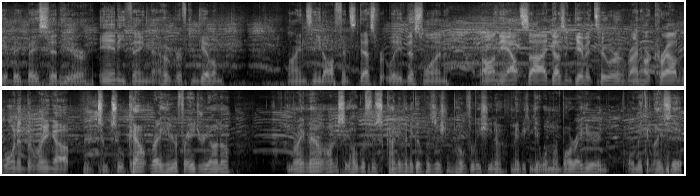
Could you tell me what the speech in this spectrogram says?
Be a big base hit here. Anything that Hogriff can give them. Lions need offense desperately. This one on the outside doesn't give it to her. Reinhardt crowd wanted the ring up. 2-2 count right here for Adriano. Right now, honestly, Hogriff is kind of in a good position. Hopefully, she you know, maybe can get one more ball right here and or make a nice hit.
